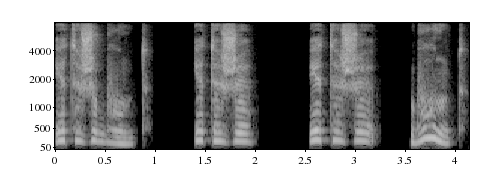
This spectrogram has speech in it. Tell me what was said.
«Это же бунт! Это же... это же... Бунт.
